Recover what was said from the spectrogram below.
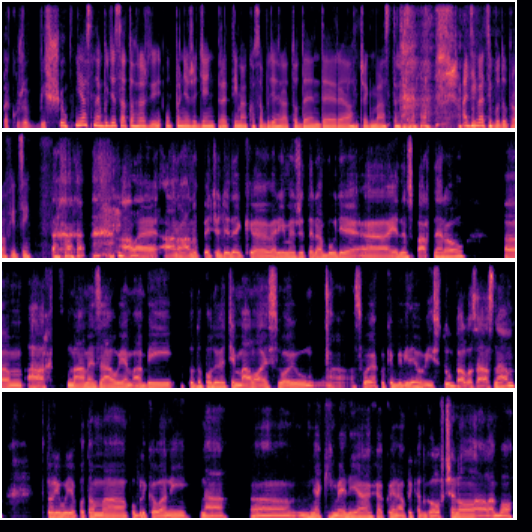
takúže vyššiu? Jasné, bude sa to hrať úplne, že deň predtým, ako sa bude hrať to DND Real Jack Masters a diváci budú profici. ale áno, áno, Peťo Dedek, eh, veríme, že teda bude eh, jeden z partnerov, um, a máme záujem, aby toto podujatie malo aj svoju, svoj ako keby video výstup alebo záznam, ktorý bude potom publikovaný na v nejakých médiách, ako je napríklad Golf Channel alebo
